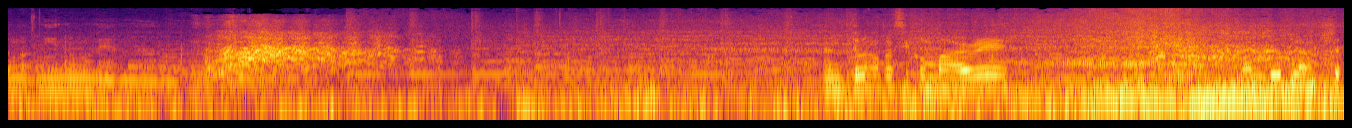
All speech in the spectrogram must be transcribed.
Talaga magninong na na. Nandun ako si Kumare. Nandun lang siya.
